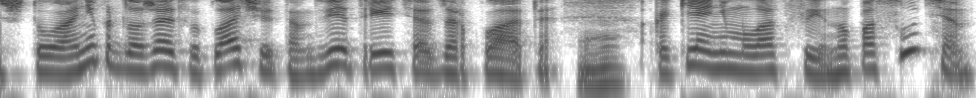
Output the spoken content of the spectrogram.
что они продолжают выплачивать там две трети от зарплаты. Угу. Какие они молодцы. Но по сути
